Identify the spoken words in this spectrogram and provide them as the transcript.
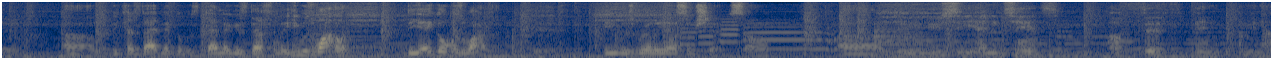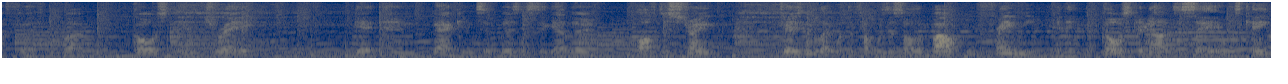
Yeah. Um, because that nigga was that nigga's definitely he was wilding. Diego was wilding. He was really on some shit. So. Um, Do you see any chance of Fifth and I mean not Fifth, but Ghost and Dre getting back into business together off the strength? Dre's gonna be like, "What the fuck was this all about? Who framed me?" And then Ghost can now just say it was Kanan.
